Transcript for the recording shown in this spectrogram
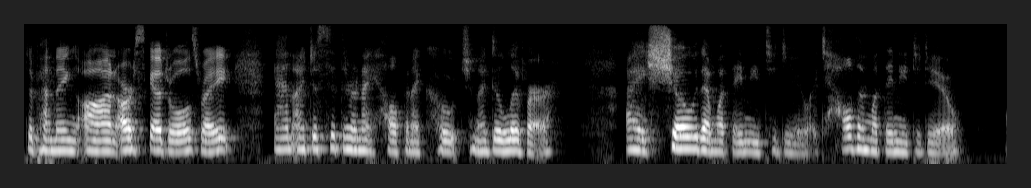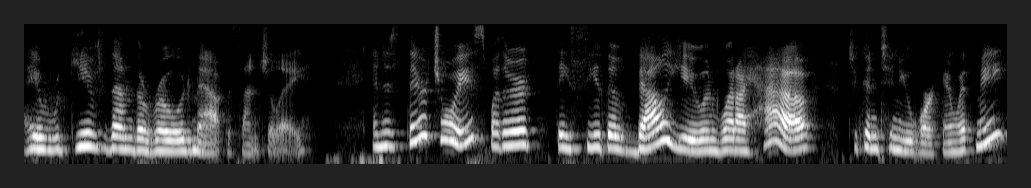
depending on our schedules, right? And I just sit there and I help and I coach and I deliver. I show them what they need to do. I tell them what they need to do. I give them the roadmap essentially. And it's their choice whether they see the value in what I have to continue working with me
